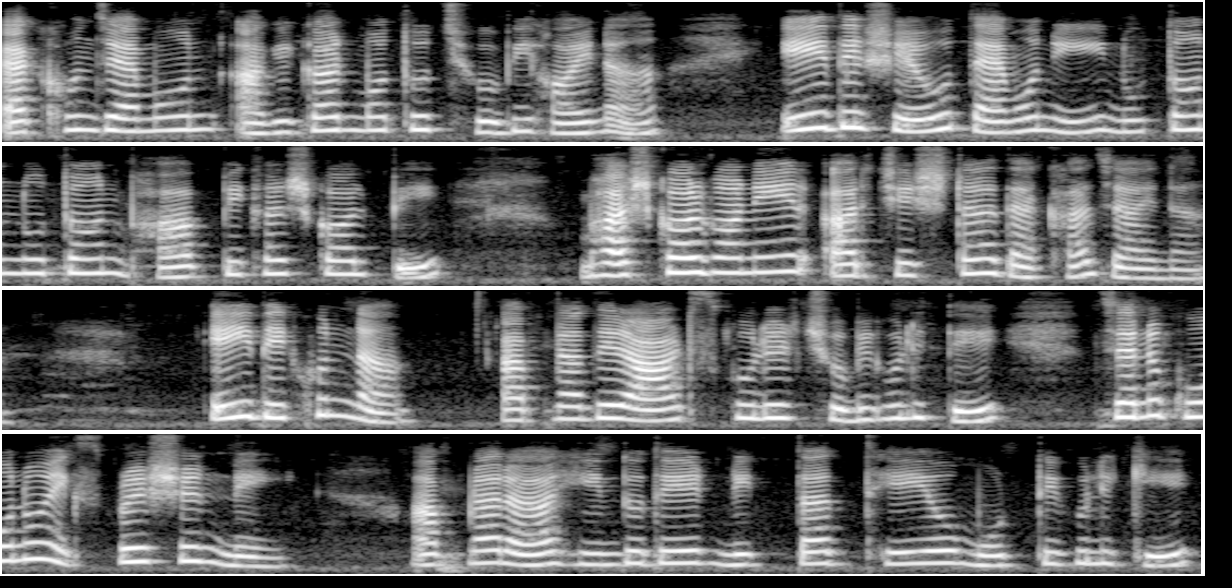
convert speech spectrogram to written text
এখন যেমন আগেকার মতো ছবি হয় না এই দেশেও তেমনই নূতন নূতন ভাব বিকাশ কল্পে ভাস্করগণের আর চেষ্টা দেখা যায় না। এই দেখুন না, আপনাদের আর্ট স্কুলের ছবিগুলিতে যেন কোনো এক্সপ্রেশন নেই। আপনারা হিন্দুদের নিত্যাধ্যেয় মূর্তিগুলিকে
